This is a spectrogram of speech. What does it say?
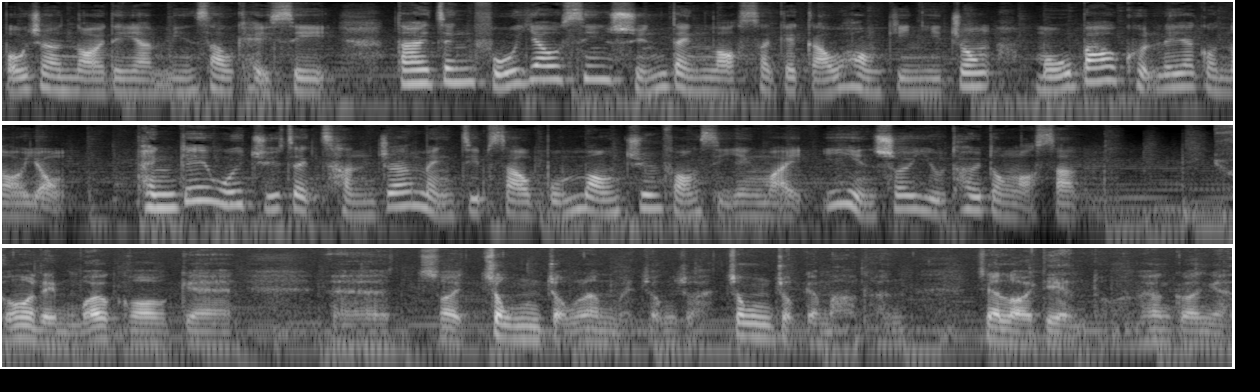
保障內地人免受歧視，但係政府優先選定落實嘅九項建議中，冇包括呢一個內容。平機會主席陳章明接受本網專訪時認為，依然需要推動落實。如果我哋冇一個嘅誒所謂宗族啦，唔係宗族，宗族嘅矛盾，即係內地人同香港人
